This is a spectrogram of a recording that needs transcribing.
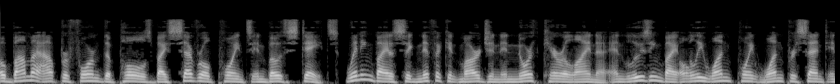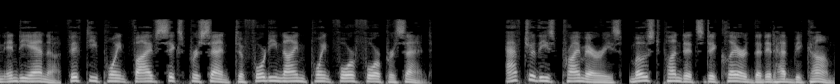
Obama outperformed the polls by several points in both states, winning by a significant margin in North Carolina and losing by only 1.1% in Indiana 50.56% to 49.44%. After these primaries, most pundits declared that it had become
